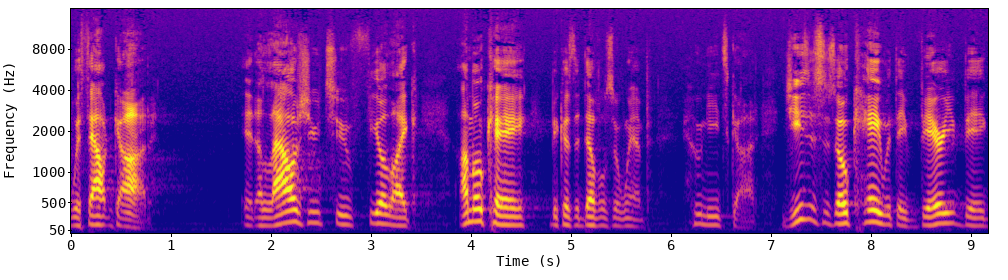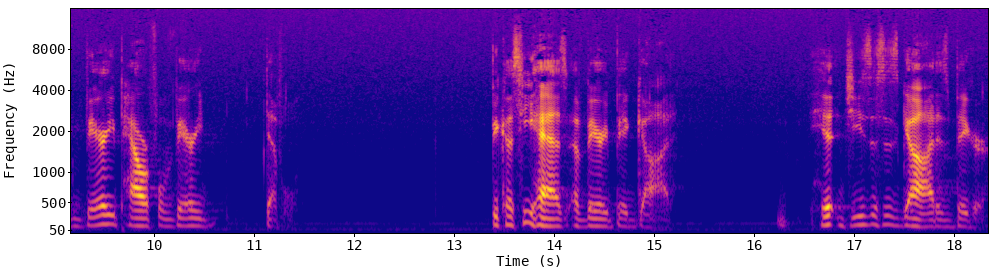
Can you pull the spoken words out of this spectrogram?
without God. It allows you to feel like, I'm okay because the devil's a wimp. Who needs God? Jesus is okay with a very big, very powerful, very devil because he has a very big God. Jesus' God is bigger.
